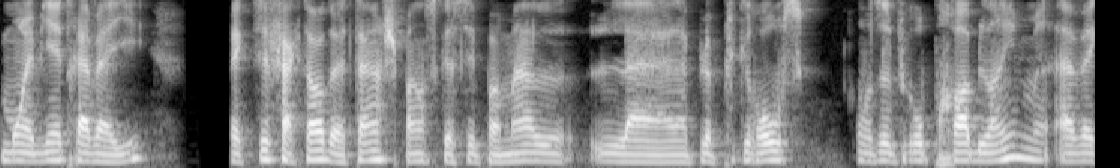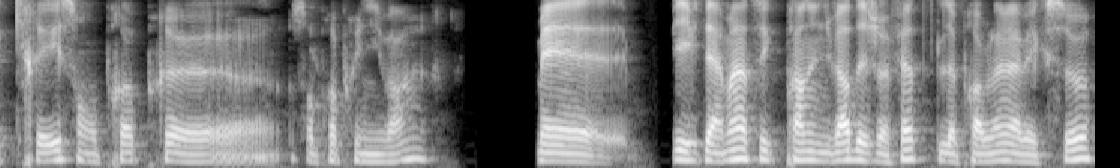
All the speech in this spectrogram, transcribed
moins bien travaillé. Fait que, tu sais, facteur de temps, je pense que c'est pas mal la, la, plus grosse, on va dire le plus gros problème avec créer son propre, euh, son propre univers. Mais puis évidemment, tu sais, prendre un univers déjà fait, le problème avec ça,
